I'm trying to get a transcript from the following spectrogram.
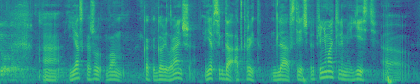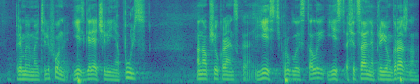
органы? А, Я скажу вам, как и говорил раньше, я всегда открыт для встреч с предпринимателями. Есть прямые мои телефоны, есть горячая линия «Пульс», она общеукраинская, есть круглые столы, есть официальный прием граждан,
